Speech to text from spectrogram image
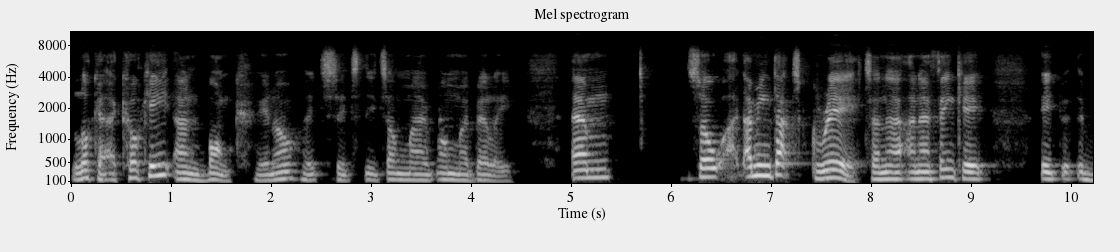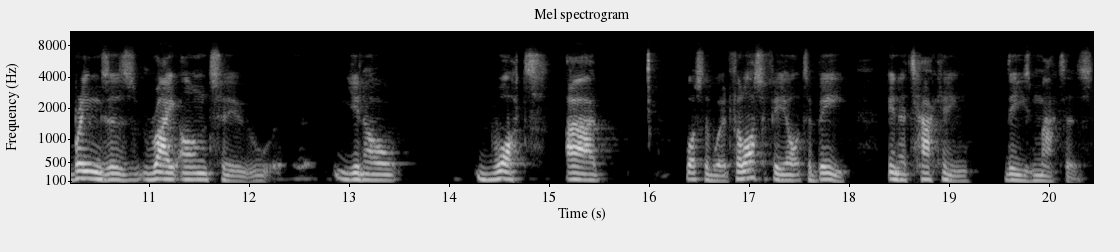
look at a cookie and bonk. You know, it's it's it's on my on my belly. Um, so, I mean, that's great, and uh, and I think it, it it brings us right on to, you know, what our what's the word philosophy ought to be in attacking these matters.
